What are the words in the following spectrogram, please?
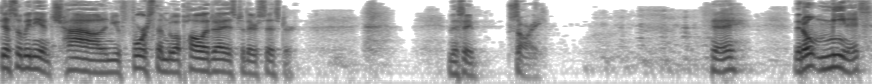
disobedient child, and you force them to apologize to their sister. And they say, sorry. Okay? They don't mean it.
